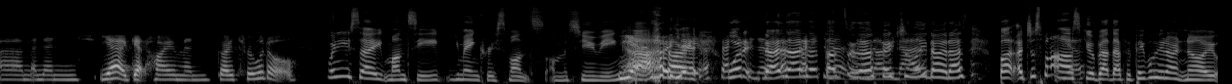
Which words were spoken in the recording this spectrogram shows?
Um, and then, yeah, get home and go through it all. When you say Muncie, you mean Chris Munce, I'm assuming. Yeah, Uh, sorry, yeah. What? No, no, that, that's affectionately known as. known as. But I just want to ask Yes. you about that for people who don't know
